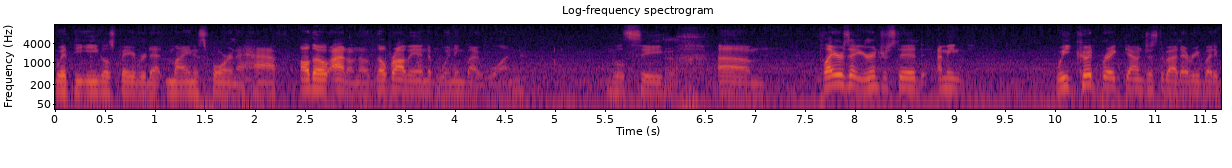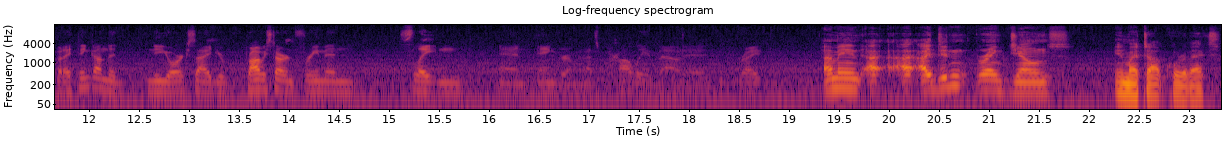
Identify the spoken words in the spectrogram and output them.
with the Eagles favored at minus four and a half. Although I don't know, they'll probably end up winning by one. We'll see. Um, players that you're interested. I mean, we could break down just about everybody, but I think on the New York side, you're probably starting Freeman, Slayton, and Engram, and that's probably about it, right? I mean, I, I, I didn't rank Jones in my top quarterbacks.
